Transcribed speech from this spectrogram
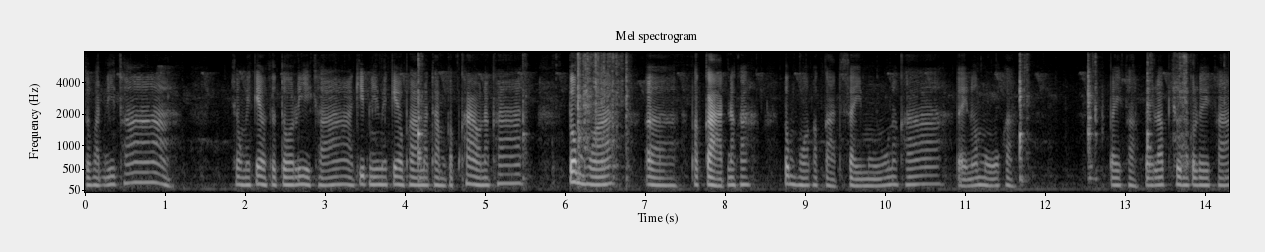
สวัสดีค่ะ ช่องแม่แก้วสตอรี่ค่ะ คลิปนี้แม่แก้วพามาทำกับข้าวนะคะ ต้มหัวผักกาดนะคะ ต้มหัวผักกาดใส่หมูนะคะ ใส่เนื้อหมูค่ะ ไปค่ะ ไปรับชมกันเลยค่ะ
